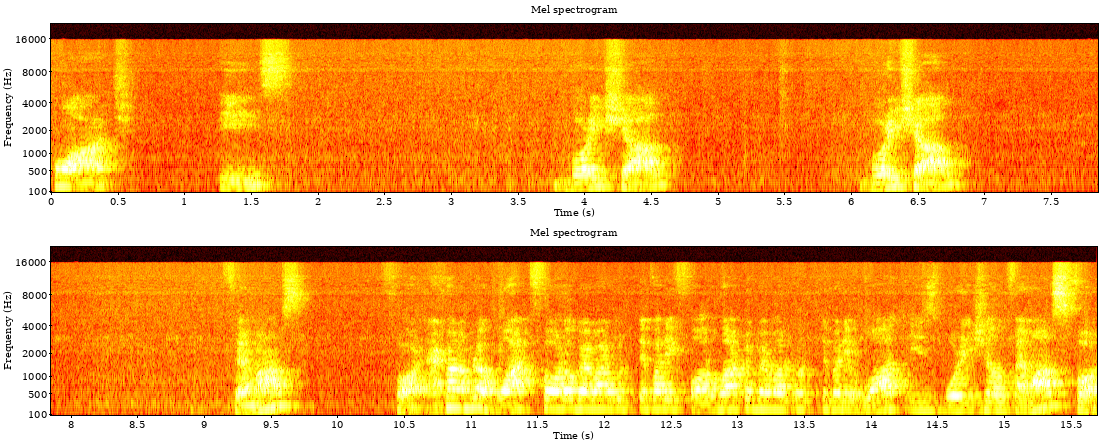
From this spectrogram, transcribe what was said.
what is Barishal Barishal famous for এখন আমরা হোয়াট ফরও ব্যবহার করতে পারি ফর হোয়াটও ব্যবহার করতে পারি what is Barishal famous for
